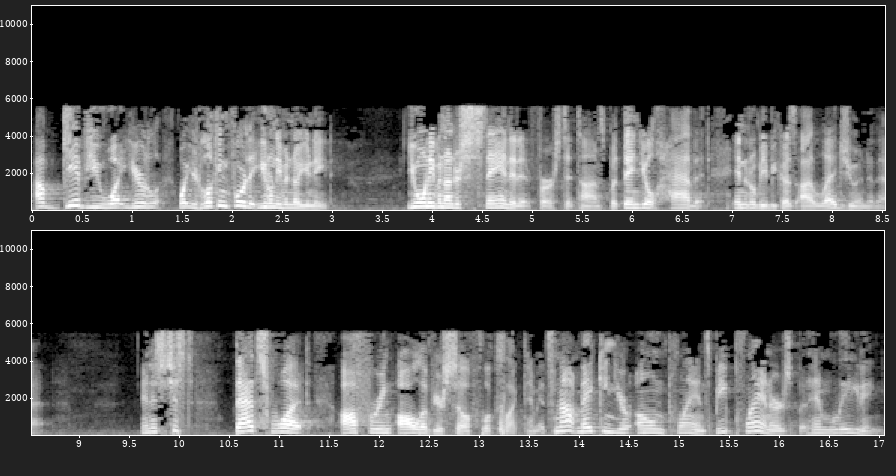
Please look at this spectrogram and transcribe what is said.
I'll give you what you're, what you're looking for that you don't even know you need. You won't even understand it at first at times, but then you'll have it. And it'll be because I led you into that. And it's just, that's what offering all of yourself looks like to Him. It's not making your own plans. Be planners, but Him leading.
